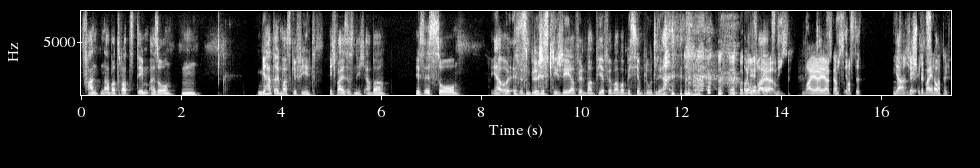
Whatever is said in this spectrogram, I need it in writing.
fand aber trotzdem, also hm, mir hat irgendwas gefehlt. Ich weiß es nicht, aber es ist so, ja, es ist ein blödes Klischee für einen Vampirfilm, aber ein bisschen blutleer. okay. Und es war jetzt nicht, war ja, ja ganz das, Ja, nee, ich meine auch nicht,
